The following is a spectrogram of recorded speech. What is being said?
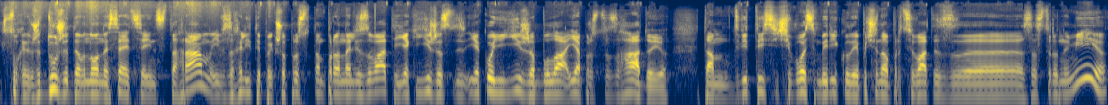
Слухай, вже дуже давно несеться інстаграм, і взагалі, типу, якщо просто там проаналізувати, як їжа, якою їжа була, я просто згадую, там 2008 рік, коли я починав працювати з, з астрономією,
